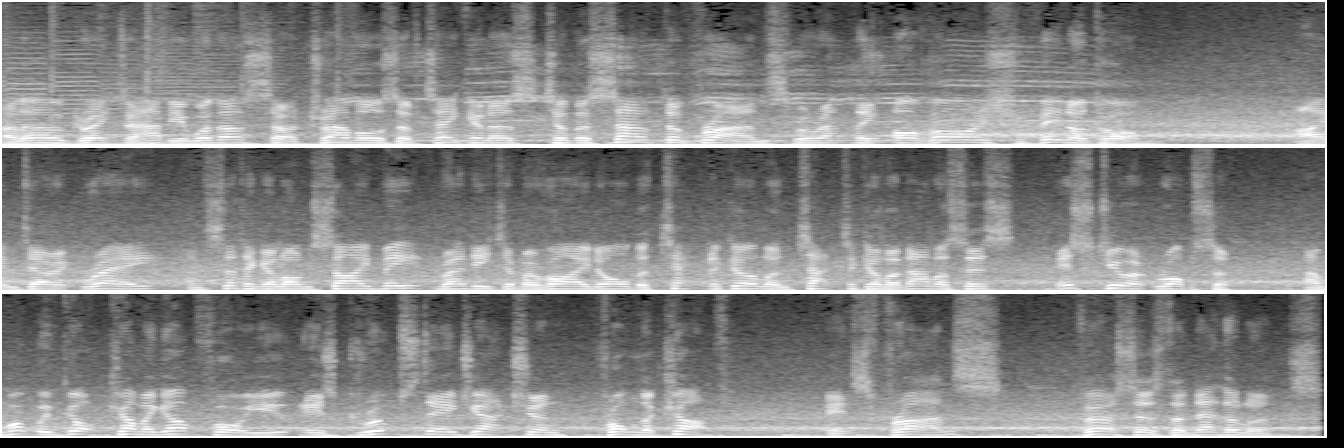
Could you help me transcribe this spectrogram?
Hello, great to have you with us. Our travels have taken us to the south of France. We're at the Orange Velodrome. I'm Derek Rae, and sitting alongside me, ready to provide all the technical and tactical analysis, is Stewart Robson. And what we've got coming up for you is group stage action from the Cup. It's France versus the Netherlands.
